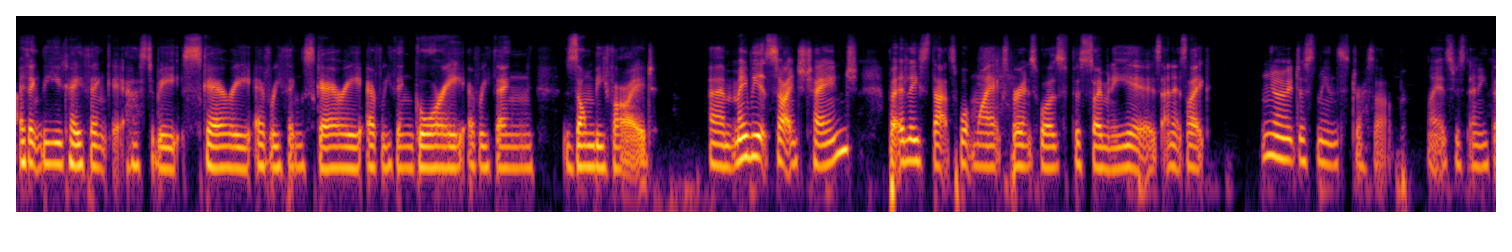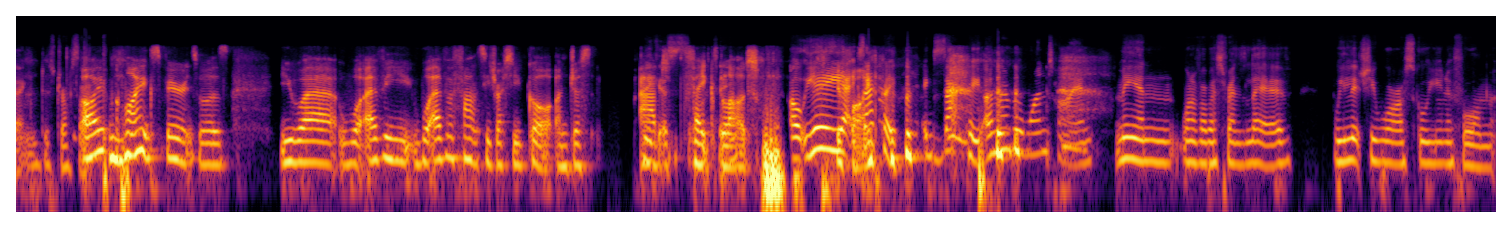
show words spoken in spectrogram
I think the UK think it has to be scary, everything scary, everything gory, everything zombified. Um, maybe it's starting to change, but at least that's what my experience was for so many years. And it's like, no, it just means dress up. Like it's just anything, just dress up. I my experience was you wear whatever you whatever fancy dress you got and just add fake blood. Oh yeah, yeah, yeah exactly, exactly. I remember one time, me and one of our best friends, Liv, we literally wore our school uniform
